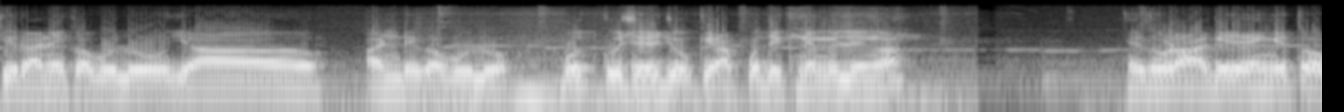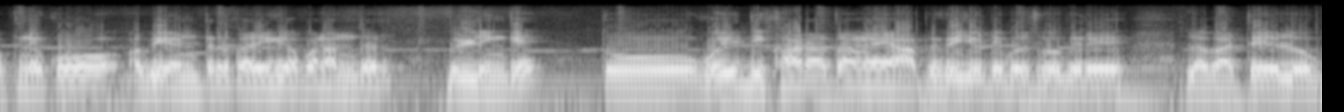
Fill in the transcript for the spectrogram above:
किराने का बोलो या अंडे का बोलो, बहुत कुछ है जो कि आपको देखने मिलेगा। ये थोड़ा आगे जाएँगे तो अपने को अभी एंटर करेंगे अपन अंदर बिल्डिंग के। तो वही दिखा रहा था मैं, यहाँ पे वेजिटेबल्स वगैरह लगाते हैं लोग,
